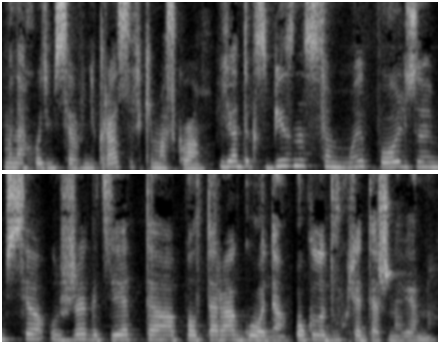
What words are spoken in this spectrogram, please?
Мы находимся в Некрасовке, Москва. Яндекс Бизнесом мы пользуемся уже где-то полтора года, около двух лет даже, наверное.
